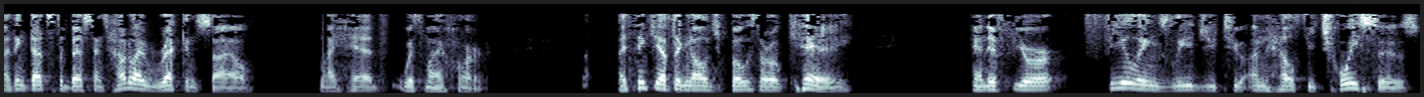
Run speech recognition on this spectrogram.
I think that's the best answer. How do I reconcile my head with my heart? I think you have to acknowledge both are okay. And if your feelings lead you to unhealthy choices,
